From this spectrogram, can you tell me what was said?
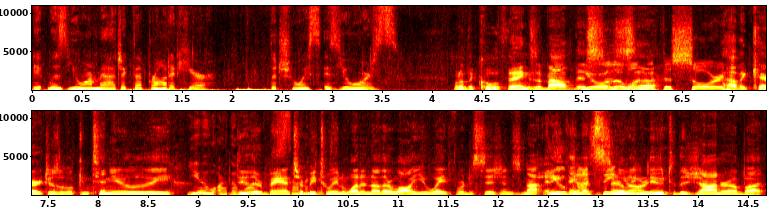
It was your magic that brought it here. The choice is yours. One of the cool things about this You're the is one uh, with the sword. how the characters will continually You are the do their banter between one another while you wait for decisions. Not anything got necessarily seniority. new to the genre, but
